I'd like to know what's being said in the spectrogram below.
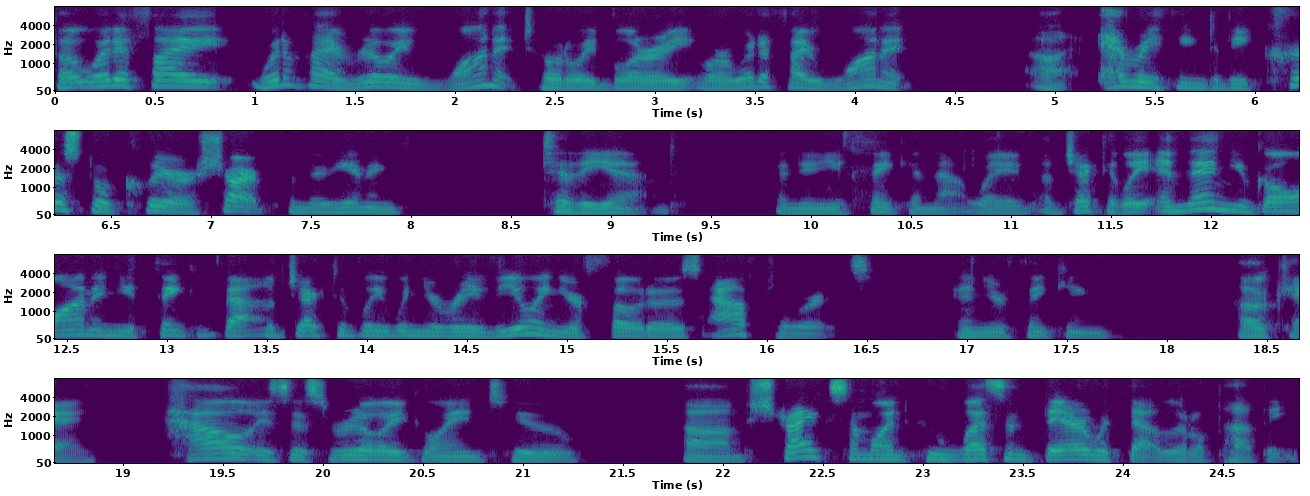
But what if I what if I really want it totally blurry, or what if I want it uh, everything to be crystal clear, sharp from the beginning to the end? And then you think in that way objectively, and then you go on and you think that objectively when you're reviewing your photos afterwards, and you're thinking, okay, how is this really going to um, strike someone who wasn't there with that little puppy?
